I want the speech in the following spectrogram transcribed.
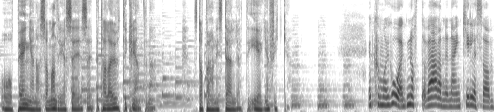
Och pengarna som André säger sig betala ut till klienterna stoppar han istället i egen ficka. Jag kommer ihåg något av ärendena, en kille som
